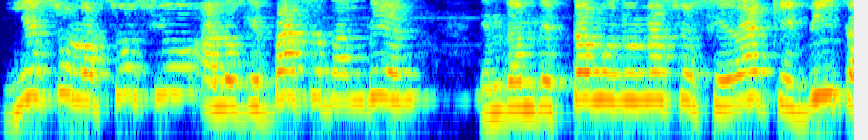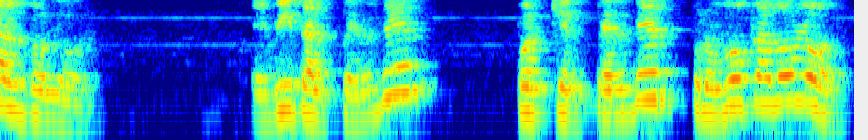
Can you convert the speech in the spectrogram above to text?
Y eso lo asocio a lo que pasa también en donde estamos en una sociedad que evita el dolor, evita el perder, porque el perder provoca dolor.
